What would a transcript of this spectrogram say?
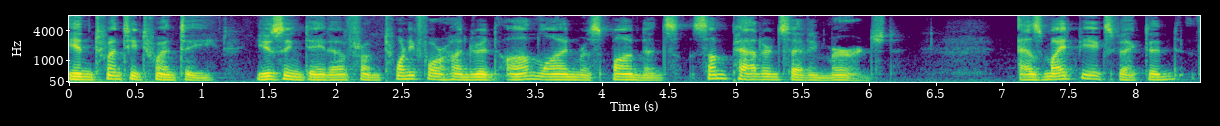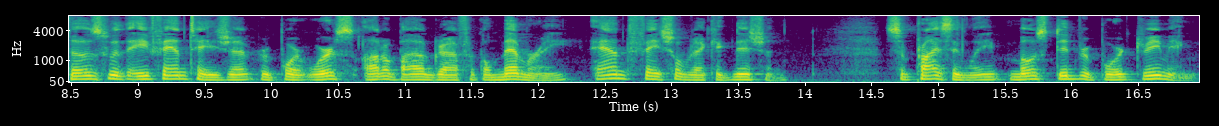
In 2020, using data from 2,400 online respondents, some patterns have emerged. As might be expected, those with aphantasia report worse autobiographical memory and facial recognition. Surprisingly, most did report dreaming.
